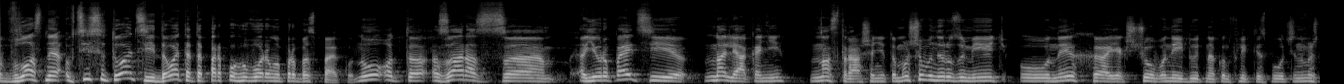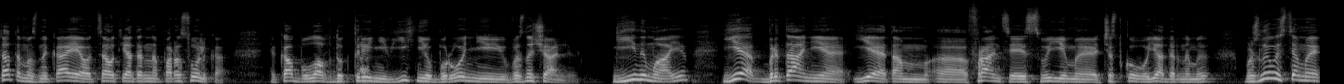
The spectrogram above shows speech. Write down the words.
Власне, в цій ситуації давайте тепер поговоримо про безпеку. Ну, от зараз е, європейці налякані, настрашені, тому що вони розуміють, у них, е, якщо вони йдуть на конфлікти з Сполученими Штатами, зникає оця от ядерна парасолька, яка була в доктрині в їхній оборонній визначальною. Її немає. Є Британія, є там е, Франція із своїми частково ядерними можливостями.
